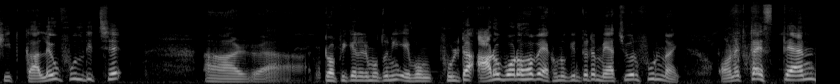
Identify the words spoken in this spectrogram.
শীতকালেও ফুল দিচ্ছে। আর ট্রপিক্যালের মতনই এবং ফুলটা আরও বড় হবে এখনও কিন্তু এটা ম্যাচিওর ফুল নাই অনেকটা স্ট্যান্ড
